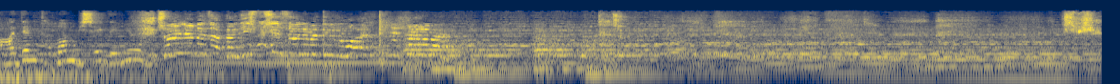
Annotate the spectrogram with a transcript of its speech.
Adem tamam bir şey demiyorum. Söyleme zaten hiçbir şey söyleme Dilruba hiçbir şey söyleme. Hiçbir şey.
